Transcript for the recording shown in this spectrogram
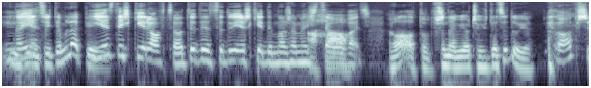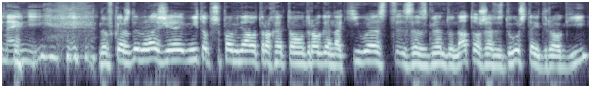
im No jest- więcej, tym lepiej. Jesteś kierowcą, ty decydujesz, kiedy możemy się Aha. całować. O, to przynajmniej o czymś decyduje. O, przynajmniej. No w każdym razie mi to przypominało trochę tą drogę na Key West ze względu na to, że wzdłuż tej drogi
